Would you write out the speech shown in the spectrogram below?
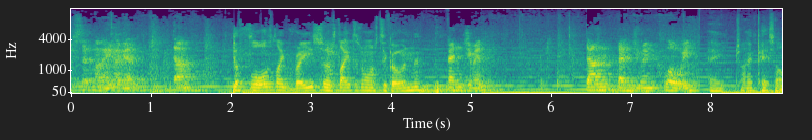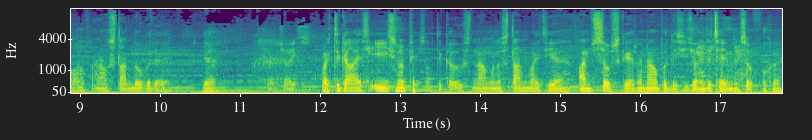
You said my name again. Dan. the floor's like raised, so it's like doesn't want us to go in there. Benjamin. Dan, Benjamin, Chloe. Hey, try and piss off and I'll stand over there. Yeah? Good choice. Right, the guys, he's gonna piss off the ghost, and I'm gonna stand right here. I'm so scared right now, but this is your entertainment, so fuck it.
